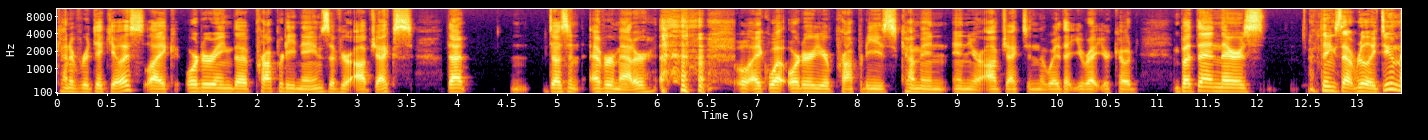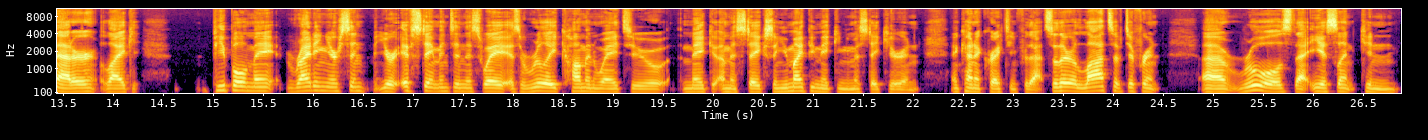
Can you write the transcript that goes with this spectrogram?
kind of ridiculous, like ordering the property names of your objects. That doesn't ever matter, like what order your properties come in in your object in the way that you write your code. But then there's things that really do matter, like people may writing your your if statement in this way is a really common way to make a mistake. So you might be making a mistake here and and kind of correcting for that. So there are lots of different uh, rules that ESLint can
